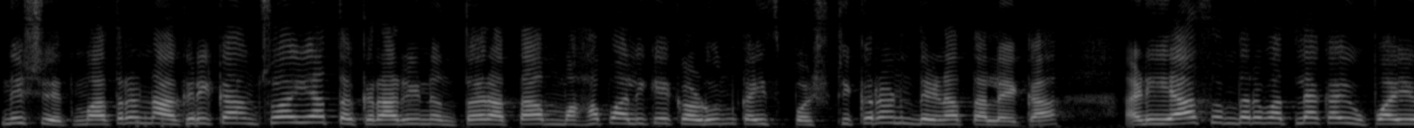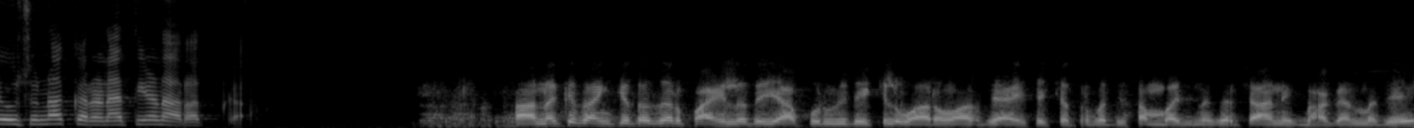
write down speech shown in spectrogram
निश्चित. मात्र नागरिकांच्या या तक्रारीनंतर आता महापालिकेकडून काही स्पष्टीकरण देण्यात आलंय का? आणि या संदर्भातल्या काही उपाययोजना करण्यात येणार आहेत का? हा नक्कीच. अंकिता जर पाहिलं तर यापूर्वी देखील वारंवार जे आहे ते छत्रपती संभाजीनगरच्या अनेक भागांमध्ये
